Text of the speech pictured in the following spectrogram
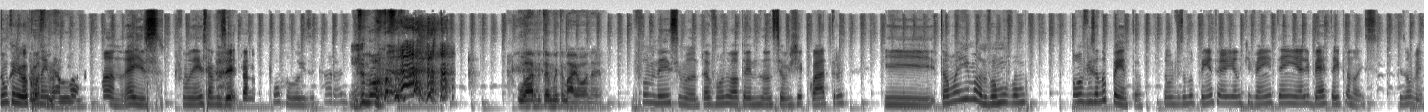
Nunca jogou com o Próximo Neymar. jogo. Mano, é isso. O Fluminense tá, miser... tá no... Porra, Luísa, caralho. De novo. o hábito é muito maior, né? Fluminense, mano, tá voando alto aí no seu G4. E tamo aí, mano. Vamos, vamos. Tamo visando o Penta. Tamo visando o Penta e aí ano que vem tem a Liberta aí pra nós. Vocês vão ver.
